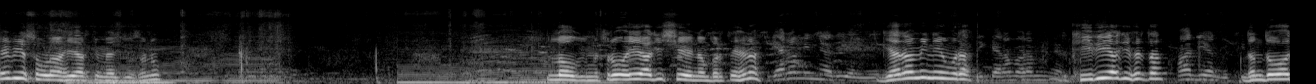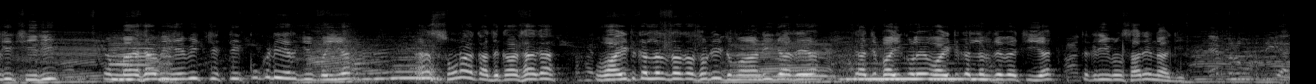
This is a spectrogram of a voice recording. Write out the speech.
ਇਹ ਵੀ 16000 ਚ ਮਿਲ ਜੂ ਤੁਹਾਨੂੰ ਲਓ ਵੀ ਮਿੱਤਰੋ ਇਹ ਆ ਗਈ 6 ਨੰਬਰ ਤੇ ਹੈਨਾ? 11 ਮਹੀਨਿਆਂ ਦੀ ਹੈ ਜੀ। 11 ਮਹੀਨੇ ਉਮਰ ਆ। ਜੀ 11 12 ਮਹੀਨੇ ਖੀਰੀ ਆ ਗਈ ਫਿਰ ਤਾਂ? ਹਾਂਜੀ ਹਾਂਜੀ। ਦੰਦੋ ਆ ਗਈ ਖੀਰੀ। ਤੇ ਮੈਂ ਕਿਹਾ ਵੀ ਇਹ ਵੀ ਚਿੱਟੀ ਕੁਕੜੀ ਵਰਗੀ ਪਈ ਆ। ਇਹ ਸੋਹਣਾ ਕੱਦ ਕਾਠ ਹੈਗਾ। ਵਾਈਟ ਕਲਰ ਦਾ ਤਾਂ ਥੋੜੀ ਡਿਮਾਂਡ ਹੀ ਜ਼ਿਆਦੇ ਆ ਤੇ ਅੱਜ ਬਾਈ ਕੋਲੇ ਵਾਈਟ ਕਲਰ ਦੇ ਵਿੱਚ ਹੀ ਆ ਤਕਰੀਬਨ ਸਾਰੇ ਨਾਗੀ। ਇਹ ਬਲੂਟ ਦੀ ਆ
